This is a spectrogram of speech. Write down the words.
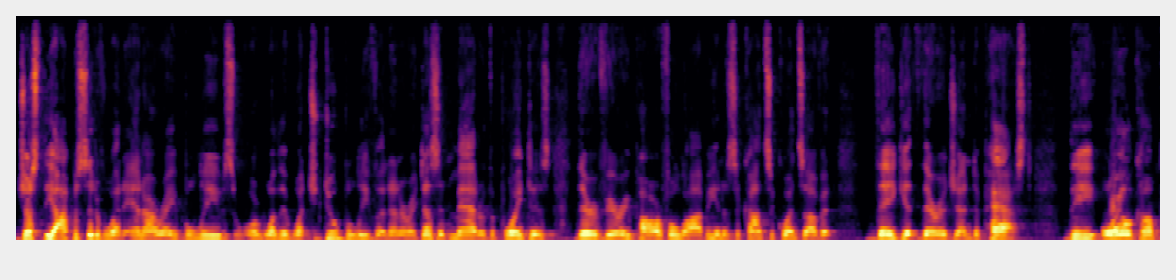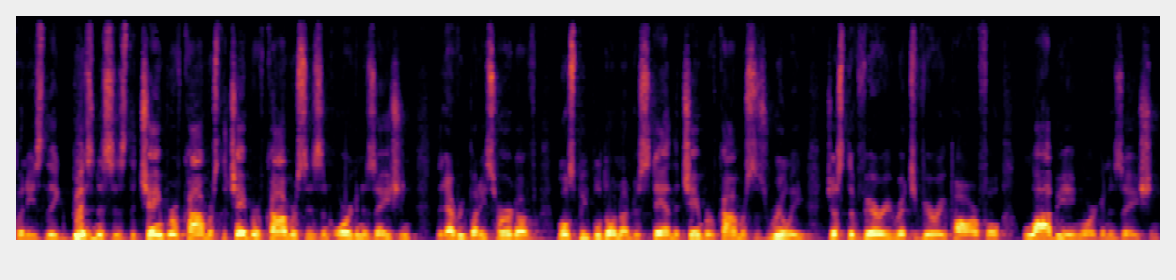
just the opposite of what NRA believes or whether what you do believe in NRA. Doesn't matter. The point is they're a very powerful lobby, and as a consequence of it, they get their agenda passed. The oil companies, the businesses, the Chamber of Commerce. The Chamber of Commerce is an organization that everybody's heard of. Most people don't understand the Chamber of Commerce is really just a very rich, very powerful lobbying organization.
